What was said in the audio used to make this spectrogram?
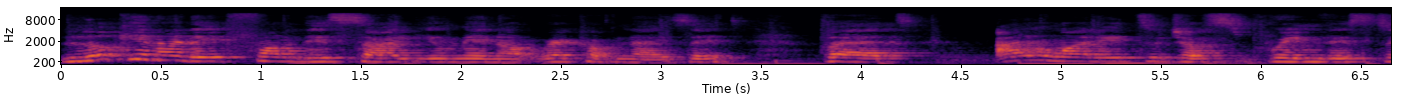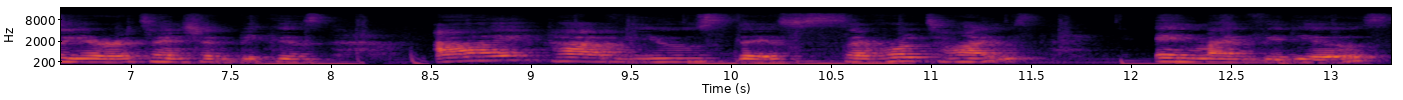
looking at it from this side you may not recognize it but I wanted to just bring this to your attention because I have used this several times in my videos.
